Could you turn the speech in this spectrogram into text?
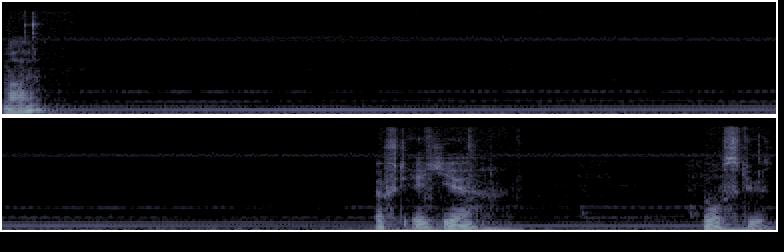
Mal. dürft ihr hier losdüsen.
